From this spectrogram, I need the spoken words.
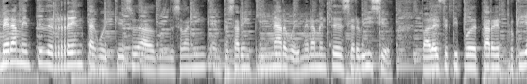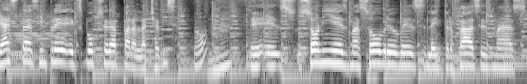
meramente de renta, güey, que es a donde se van a empezar a inclinar, güey, meramente de servicio para este tipo de target, porque ya está, siempre Xbox era para la chaviza, ¿no? Ujú. Eh, es- Sony es más sobrio, ves, la interfaz es más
